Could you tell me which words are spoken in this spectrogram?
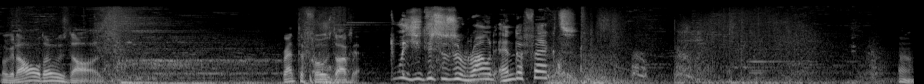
Look at all those dogs. Grant the foe's dogs. Wait, this is a round end effect? Oh.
